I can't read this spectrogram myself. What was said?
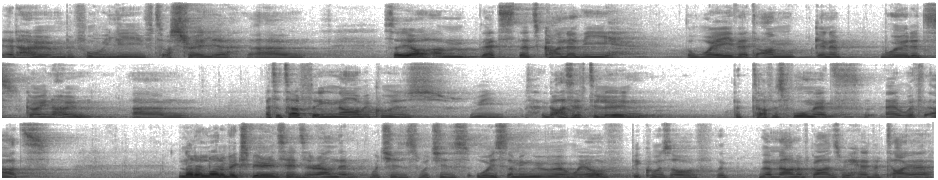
at home before we leave to Australia. Um, so yeah, um, that's that's kind of the the way that I'm gonna word it going home. Um, it's a tough thing now because we guys have to learn the toughest formats uh, without not a lot of experienced heads around them, which is which is always something we were aware of because of the, the amount of guys we had retire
